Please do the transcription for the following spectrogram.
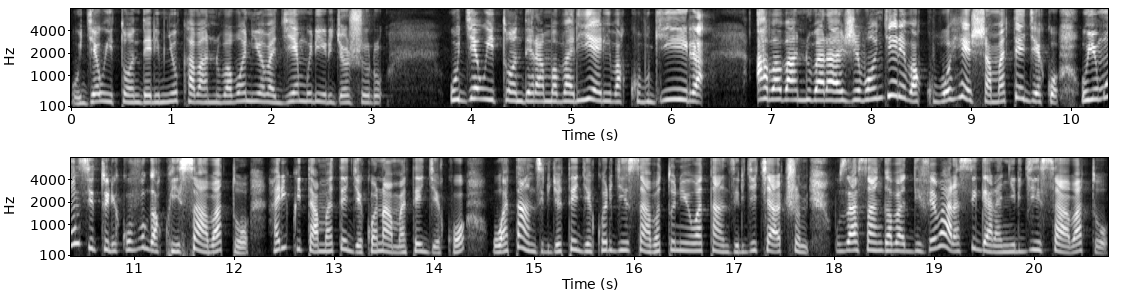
Ujye witondera imyuka abantu babona iyo bagiye muri iryo juru. Ujye witondera amabariyeri bakubwira. Aba bantu baraje bongere bakubohesha amategeko. Uyu munsi turi kuvuga ku isabato ariko ita amategeko ni amategeko. Uwatanze iryo tegeko ry'isabato ni we watanze iry'icyacumi uzasanga abadive barasigaranye iry'isabato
